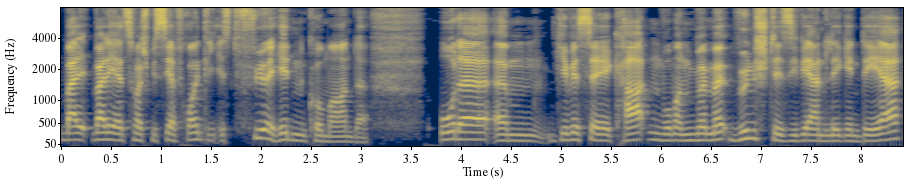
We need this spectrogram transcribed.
weil, weil er zum Beispiel sehr freundlich ist für Hidden Commander oder ähm, gewisse Karten, wo man wünschte, sie wären legendär.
